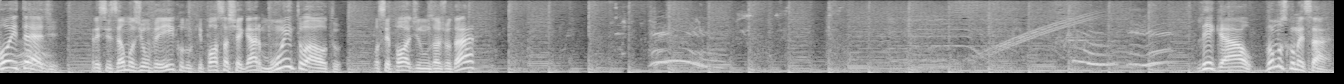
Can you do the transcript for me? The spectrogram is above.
Oi, Ted. Precisamos de um veículo que possa chegar muito alto. Você pode nos ajudar? Legal, vamos começar.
